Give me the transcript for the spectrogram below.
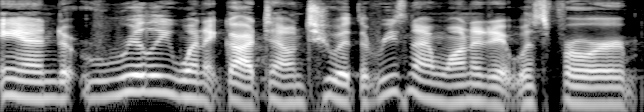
And really, when it got down to it, the reason I wanted it was for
